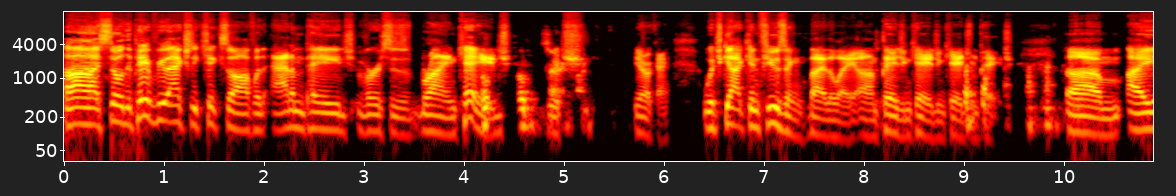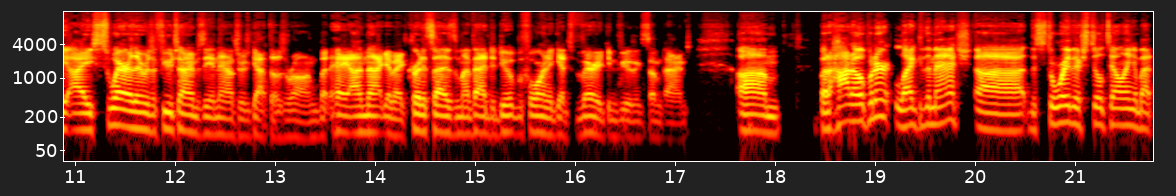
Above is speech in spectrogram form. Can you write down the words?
Uh, so the pay per view actually kicks off with Adam Page versus Brian Cage. Oh, sorry. which you're okay. Which got confusing, by the way. Um, Page and Cage and Cage and Page. um, I I swear there was a few times the announcers got those wrong, but hey, I'm not going to criticize them. I've had to do it before, and it gets very confusing sometimes. Um, but a hot opener, liked the match. Uh, the story they're still telling about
